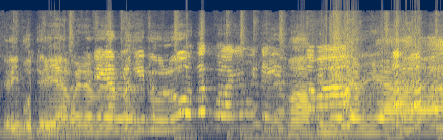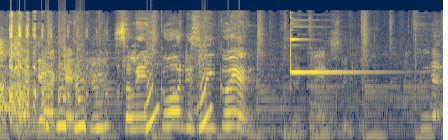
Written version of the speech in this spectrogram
jadi ribut jadi Iya, kan. bener. Mendingan pergi dulu, ntar pulangnya minta izin Maafin sama ya yang ya. Oke oke. Selingkuh, diselingkuhin. Enggak.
